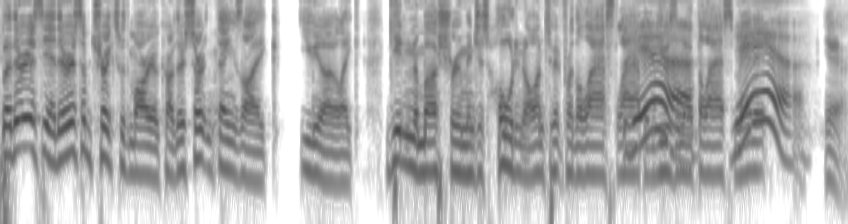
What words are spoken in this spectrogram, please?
But there is, yeah, there is some tricks with Mario Kart. There's certain things like, you know, like getting a mushroom and just holding on to it for the last lap and using it at the last minute. yeah, Yeah.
